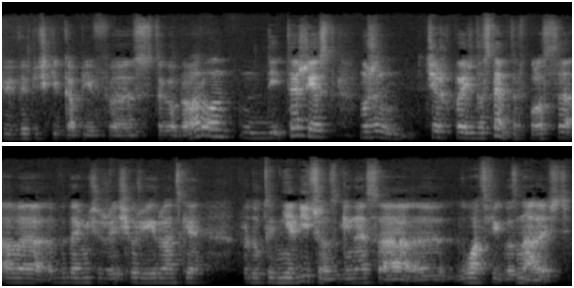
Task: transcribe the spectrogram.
pi- wypić kilka piw e, z tego browaru. On di- też jest, może ciężko powiedzieć, dostępny w Polsce, ale wydaje mi się, że jeśli chodzi o irlandzkie produkty, nie licząc Guinnessa, e, łatwiej go znaleźć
